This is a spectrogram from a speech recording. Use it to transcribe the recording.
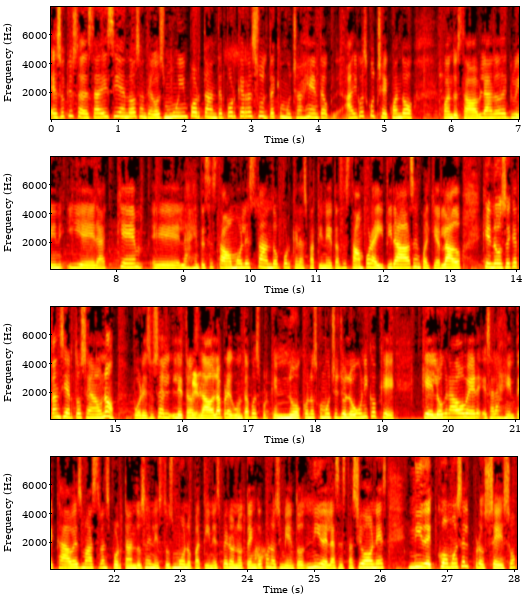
eso que usted está diciendo, Santiago, es muy importante porque resulta que mucha gente, algo escuché cuando, cuando estaba hablando de Green y era que eh, la gente se estaba molestando porque las patinetas estaban por ahí tiradas en cualquier lado, que no sé qué tan cierto sea o no. Por eso se le traslado la pregunta, pues porque no conozco mucho. Yo lo único que, que he logrado ver es a la gente cada vez más transportándose en estos monopatines, pero no tengo conocimiento ni de las estaciones, ni de cómo es el proceso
